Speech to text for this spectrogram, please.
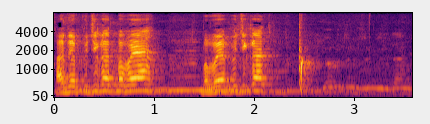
Hadi öpücük at babaya. Babaya öpücük at. Dördümüzün birden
